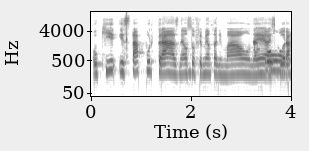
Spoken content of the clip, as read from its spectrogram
o que está por trás, né? O sofrimento animal, né? A, a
